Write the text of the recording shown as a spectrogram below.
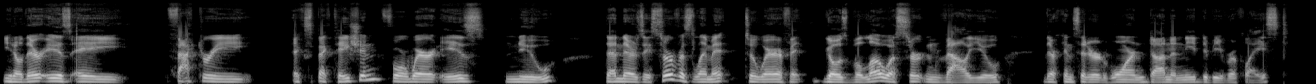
You know, there is a factory expectation for where it is new. Then there's a service limit to where if it goes below a certain value, they're considered worn, done, and need to be replaced.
